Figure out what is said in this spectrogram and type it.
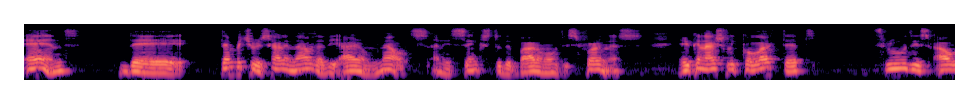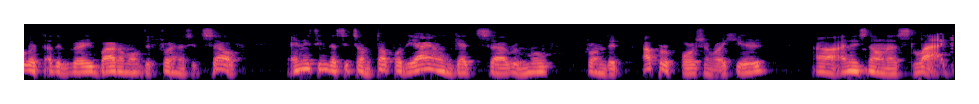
and the temperature is high enough that the iron melts and it sinks to the bottom of this furnace. You can actually collect it through this outlet at the very bottom of the furnace itself. Anything that sits on top of the iron gets uh, removed from the upper portion right here uh, and it's known as slag.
